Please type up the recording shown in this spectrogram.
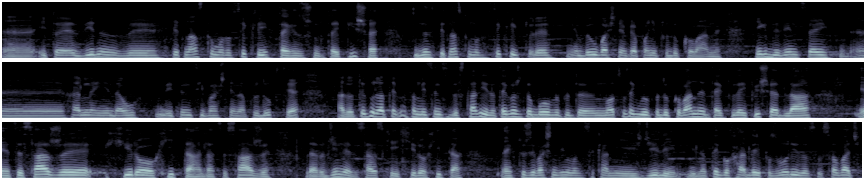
E, I to jest jeden z 15 motocykli, tak jak zresztą tutaj piszę, jeden z 15 motocykli, który był właśnie w Japonii produkowany. Nigdy więcej e, Harley nie dał licencji właśnie na produkcję, a do tego dlatego tą licencję dostali, dlatego że to było ten motocykl był produkowany, tak jak tutaj piszę, dla e, cesarzy Hirohita, dla cesarzy, dla rodziny cesarskiej Hirohita, którzy właśnie tymi motocyklami jeździli. I dlatego Harley pozwolił zastosować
